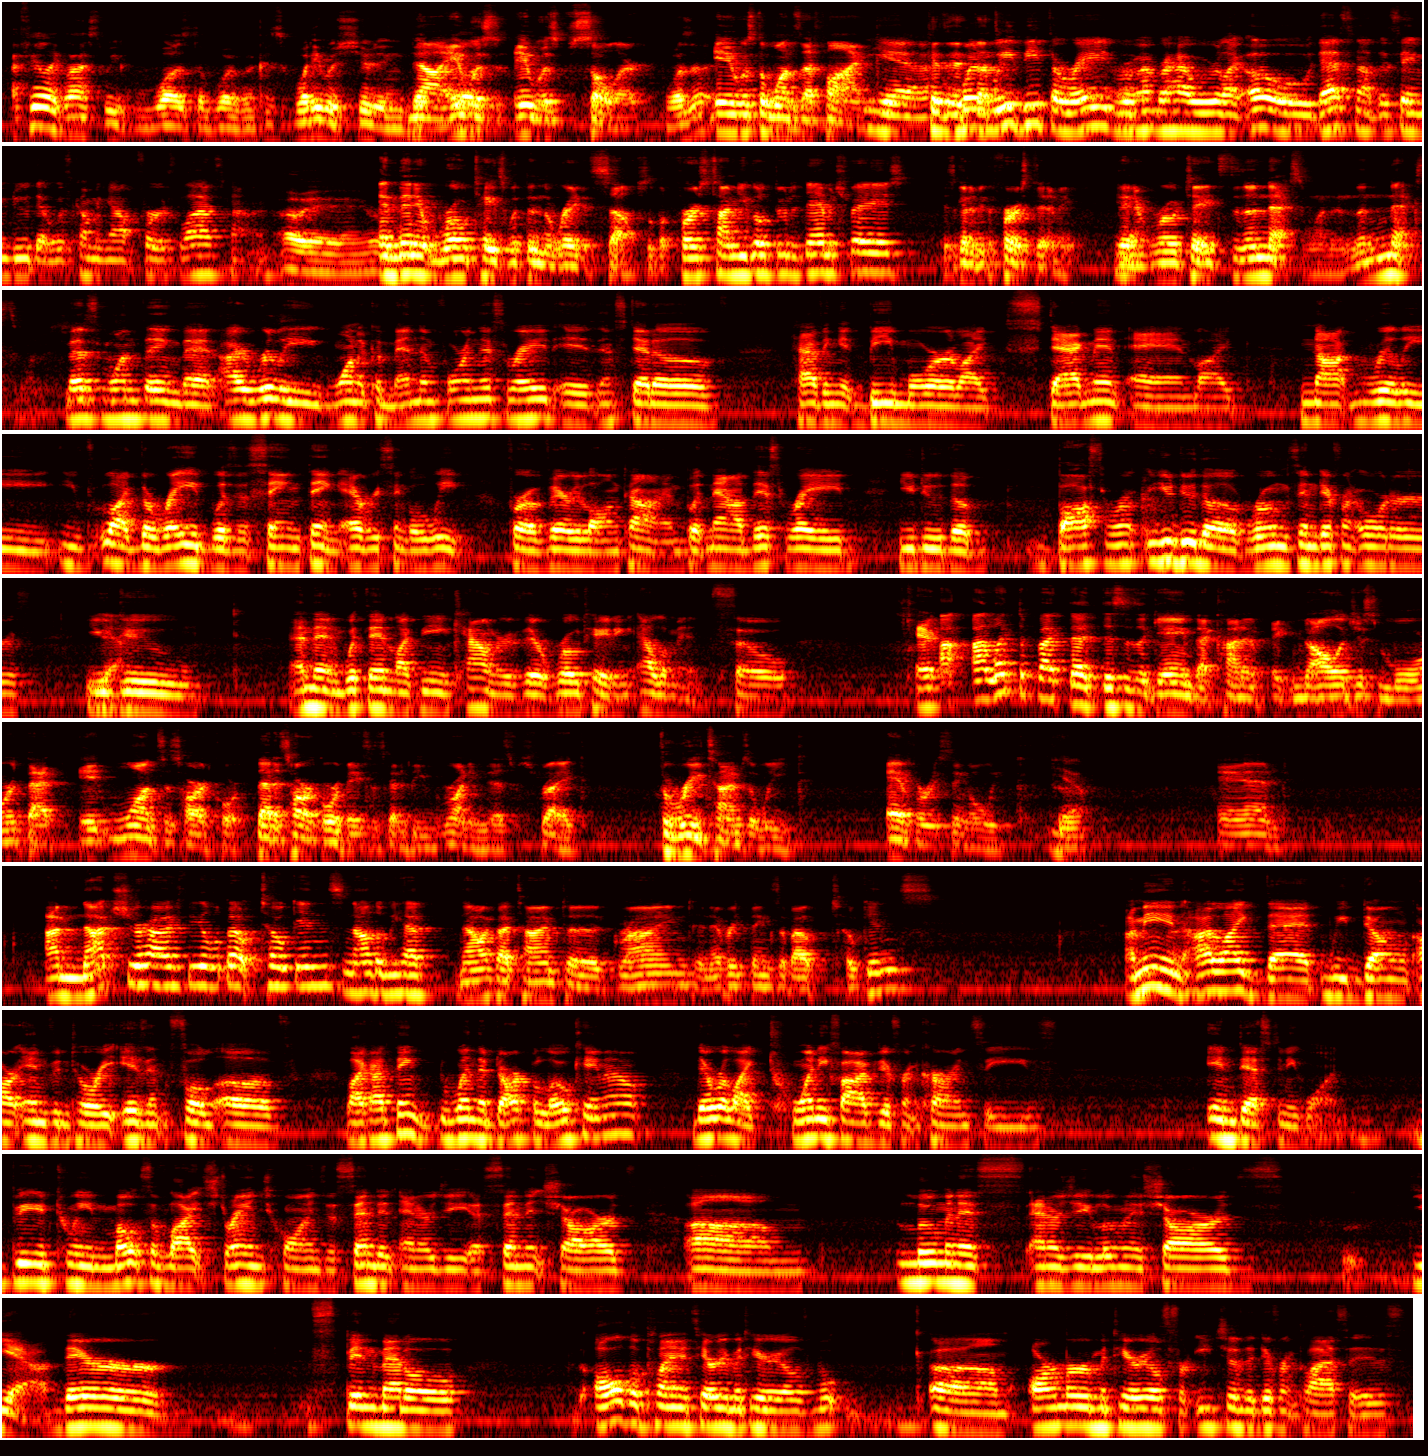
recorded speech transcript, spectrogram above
I feel like last week was the void one because what he was shooting. No, it look- was it was solar. Was it? It was the ones that fly. Yeah. Because when we beat the raid, oh. remember how we were like, "Oh, that's not the same dude that was coming out first last time." oh yeah, yeah. You're right. And then it rotates within the raid itself. So the first time you go through the damage phase is going to be the first enemy. Then Yeah. it rotates to the next one and the next one. That's one thing that I really want to commend them for in this raid is instead of having it be more like stagnant and like not really like the raid was the same thing every single week for a very long time but now this raid you do the boss room you do the rooms in different orders you Yeah. do and then within like the encounters they're rotating elements so I, I like the fact that this is a game that kind of acknowledges more that it wants its hardcore, that its hardcore base is going to be running this strike three times a week, every single week. yeah and I'm not sure how I feel about tokens now that we have now I've had time to grind and everything's about tokens. I mean, I like that we don't. Our inventory isn't full of. Like, I think when the Dark Below came out, there were like 25 different currencies in Destiny 1. Between Motes of Light, Strange Coins, Ascendant Energy, Ascendant Shards, um, Luminous Energy, Luminous Shards. Yeah, they're spin metal all the planetary materials, um, armor materials for each of the different classes.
